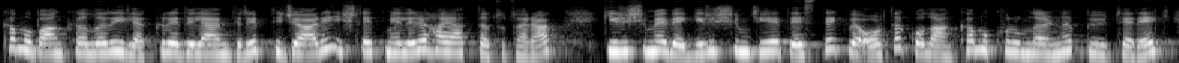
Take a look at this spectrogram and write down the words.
kamu bankalarıyla kredilendirip ticari işletmeleri hayatta tutarak, girişime ve girişimciye destek ve ortak olan kamu kurumlarını büyüterek,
